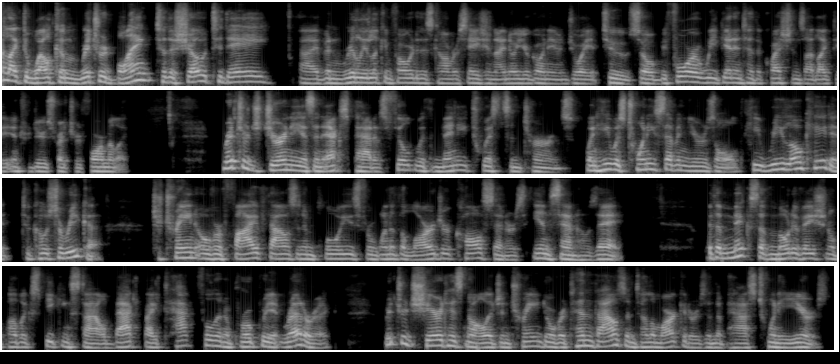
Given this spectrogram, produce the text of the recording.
I'd like to welcome Richard Blank to the show today. I've been really looking forward to this conversation. I know you're going to enjoy it too. So, before we get into the questions, I'd like to introduce Richard formally. Richard's journey as an expat is filled with many twists and turns. When he was 27 years old, he relocated to Costa Rica to train over 5,000 employees for one of the larger call centers in San Jose. With a mix of motivational public speaking style backed by tactful and appropriate rhetoric, Richard shared his knowledge and trained over 10,000 telemarketers in the past 20 years.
